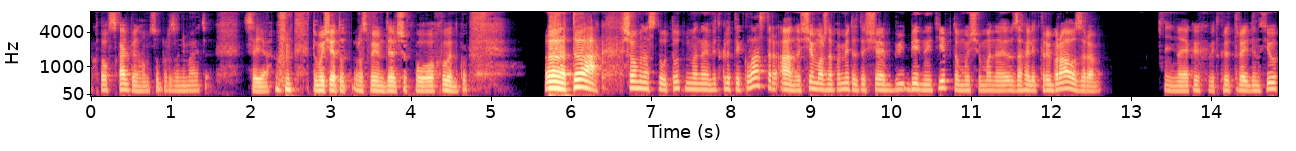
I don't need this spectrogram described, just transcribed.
Хто скальпінгом супер займається, це я. Тому що я тут розповім далі по хвилинку. Е, так, що в нас тут? Тут в мене відкритий кластер. А, ну ще можна помітити, що я бідний тип, тому що в мене взагалі три браузера, на яких відкрит TradingView,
